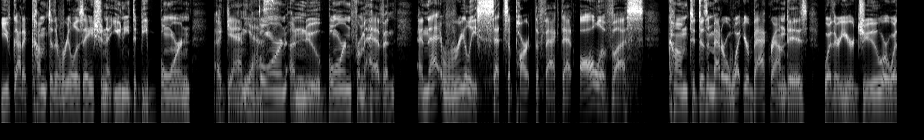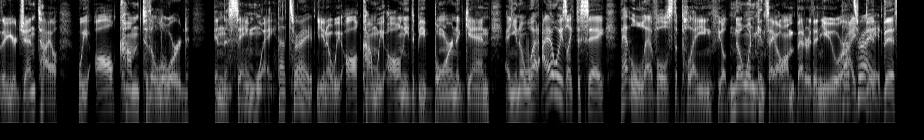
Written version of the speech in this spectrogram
you've got to come to the realization that you need to be born again, Yes. born anew, born from heaven, and that really sets apart the fact that all of us come to doesn't matter what your background is whether you're jew or whether you're gentile we all come to the lord in the same way That's right. you know we all come we all need to be born again and you know what i always like to say that levels the playing field no one can say oh i'm better than you or That's i right. did this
